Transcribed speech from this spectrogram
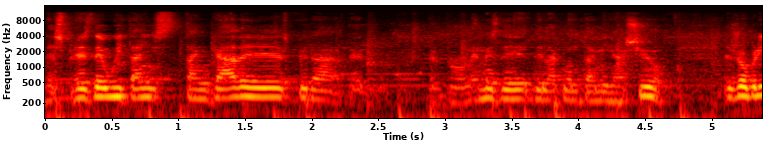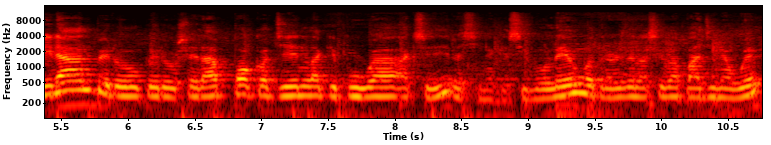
després de 8 anys tancades per, a, per, per problemes de, de la contaminació. Es obriran, però, però serà poca gent la que puga accedir, així que si voleu, a través de la seva pàgina web,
